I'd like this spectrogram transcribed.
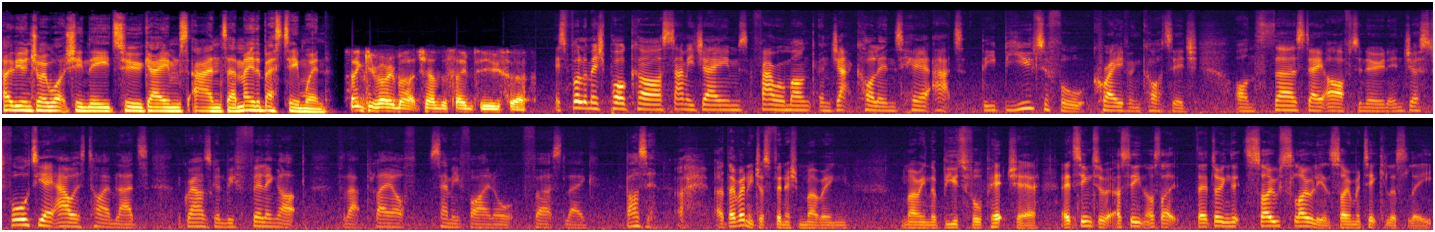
Hope you enjoy watching the two games and uh, may the best team win. Thank you very much, and the same to you, sir. It's Fulhamish podcast. Sammy James, Farrell Monk, and Jack Collins here at the beautiful Craven Cottage on Thursday afternoon. In just 48 hours' time, lads, the ground's going to be filling up for that playoff semi-final first leg. Buzzing. Uh, they've only just finished mowing mowing the beautiful pitch here. It seemed to I seen I was like they're doing it so slowly and so meticulously.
